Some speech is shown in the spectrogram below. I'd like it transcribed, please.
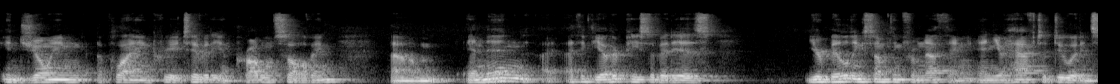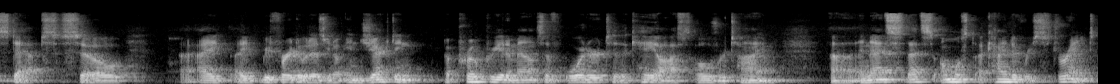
enjoying applying creativity and problem solving. Um, and then I, I think the other piece of it is you're building something from nothing and you have to do it in steps. So I, I refer to it as, you know, injecting appropriate amounts of order to the chaos over time. Uh, and that's that's almost a kind of restraint.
